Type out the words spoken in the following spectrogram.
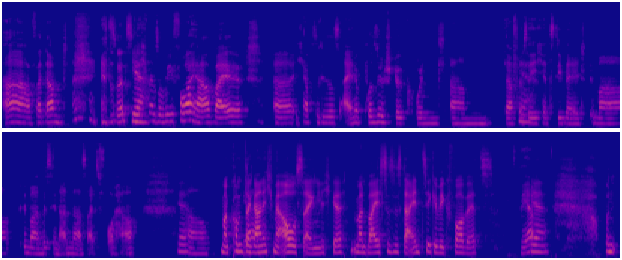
ah, verdammt, jetzt wird es nicht mehr so wie vorher, weil äh, ich habe so dieses eine Puzzlestück und ähm, dafür sehe ich jetzt die Welt immer, immer ein bisschen anders als vorher. Äh, Man kommt da gar nicht mehr aus eigentlich, gell? Man weiß, das ist der einzige Weg vorwärts. Ja. Und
